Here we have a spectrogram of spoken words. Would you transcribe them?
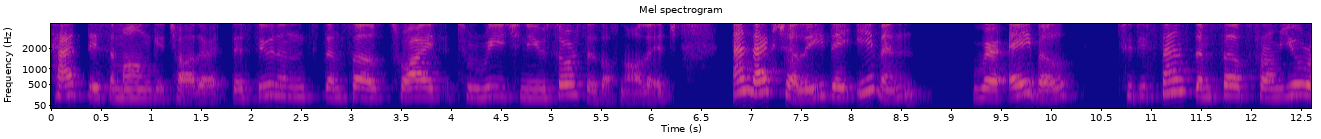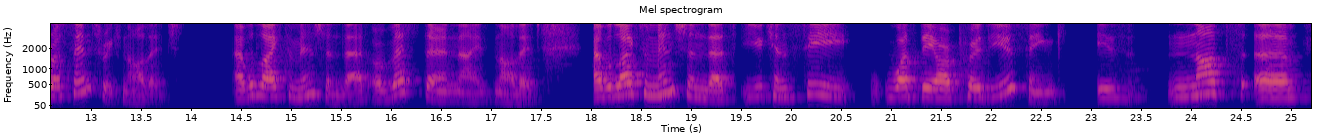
had this among each other. The students themselves tried to reach new sources of knowledge. And actually, they even were able to distance themselves from Eurocentric knowledge. I would like to mention that, or westernized knowledge. I would like to mention that you can see what they are producing is not um,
